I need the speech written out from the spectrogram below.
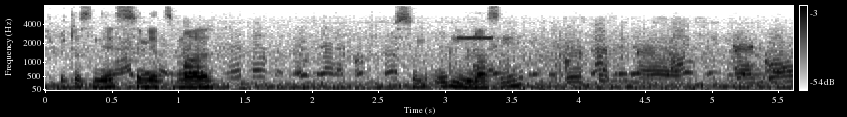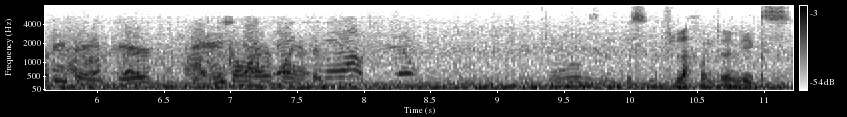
Ich würde das Näschen jetzt mal ein bisschen oben lassen. Oh, wir sind ein bisschen flach unterwegs.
